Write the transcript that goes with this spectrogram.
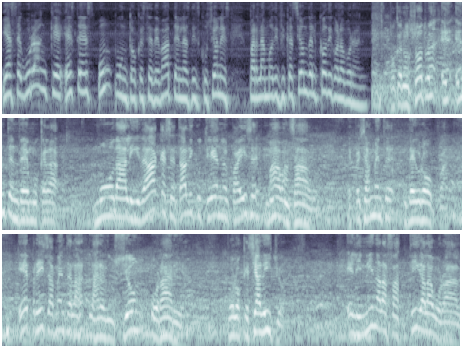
y aseguran que este es un punto que se debate en las discusiones para la modificación del Código Laboral. Porque nosotros entendemos que la modalidad que se está discutiendo en países más avanzados, especialmente de Europa, es precisamente la, la reducción horaria, por lo que se ha dicho, elimina la fatiga laboral,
